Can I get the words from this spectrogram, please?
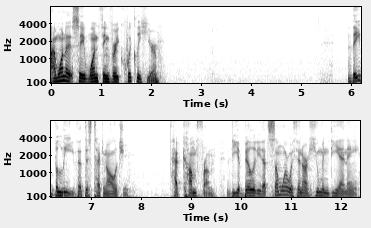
I want to say one thing very quickly here. They believe that this technology had come from the ability that somewhere within our human DNA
